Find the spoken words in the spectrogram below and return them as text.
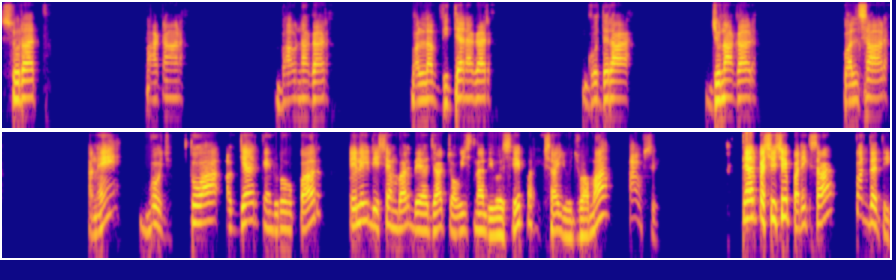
સુરત, પાટણ, ભાવનગર, વલ્લભ વિદ્યાનગર, ગોધરા, જુનાગઢ, વલસાડ અને ભુજ. તો આ અગિયાર કેન્દ્રો પર પહેલી ડિસેમ્બર બે હજાર ચોવીસના દિવસે પરીક્ષા યોજવામાં આવશે. ત્યાર પછી છે પરીક્ષા પદ્ધતિ.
